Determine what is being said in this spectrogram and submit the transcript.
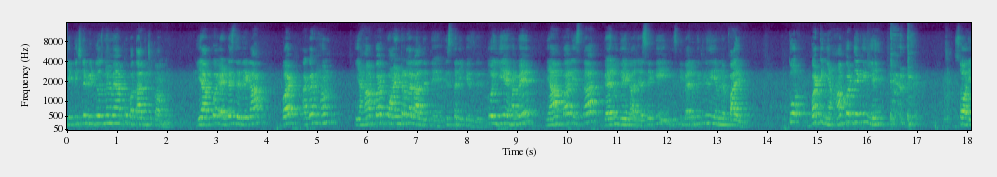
ये पिछले वीडियोस में मैं आपको बता भी चुका हूँ। ये आपको एड्रेस दे देगा बट अगर हम यहाँ पर पॉइंटर लगा देते हैं इस तरीके से तो ये हमें यहाँ पर इसका वैल्यू देगा, जैसे कि इसकी वैल्यू कितनी दी हमने फाइव तो बट यहाँ पर देखें, यही सॉरी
